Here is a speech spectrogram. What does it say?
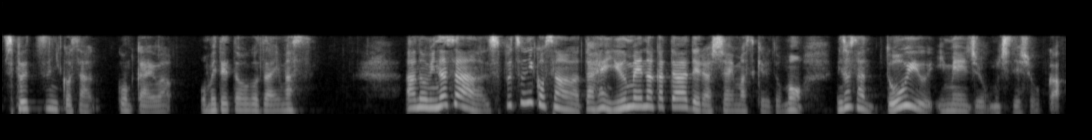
スプツニコさん、今回はおめでとうございます。あの、皆さん、スプツニコさんは大変有名な方でいらっしゃいますけれども、皆さんどういうイメージをお持ちでしょうか？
